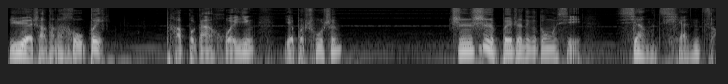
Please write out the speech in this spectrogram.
跃上他的后背，他不敢回应，也不出声。只是背着那个东西向前走，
